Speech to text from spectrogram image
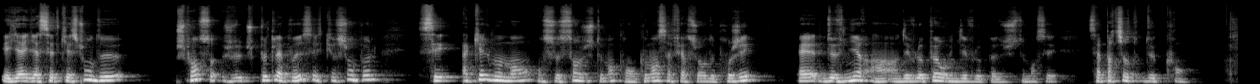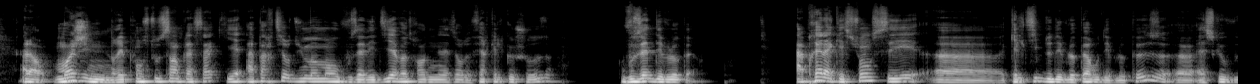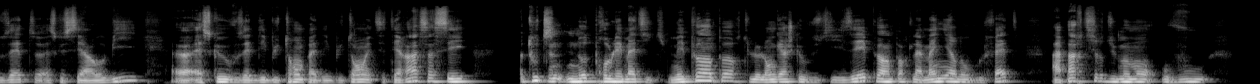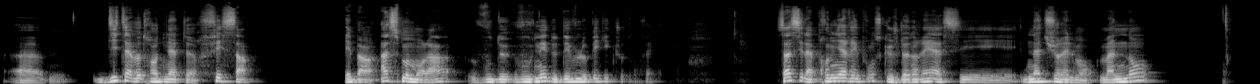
Et il y a, cette question de, je pense, je, je, peux te la poser cette question, Paul. C'est à quel moment on se sent justement quand on commence à faire ce genre de projet, et devenir un, développeur ou une développeuse justement? C'est à partir de quand? Alors, moi, j'ai une réponse toute simple à ça, qui est à partir du moment où vous avez dit à votre ordinateur de faire quelque chose, vous êtes développeur. Après, la question c'est euh, quel type de développeur ou développeuse euh, Est-ce que vous êtes, est-ce que c'est un hobby euh, Est-ce que vous êtes débutant, pas débutant, etc. Ça c'est toute une autre problématique. Mais peu importe le langage que vous utilisez, peu importe la manière dont vous le faites, à partir du moment où vous dites à votre ordinateur fais ça, eh ben à ce moment-là, vous, vous venez de développer quelque chose en fait. Ça c'est la première réponse que je donnerais assez naturellement. Maintenant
